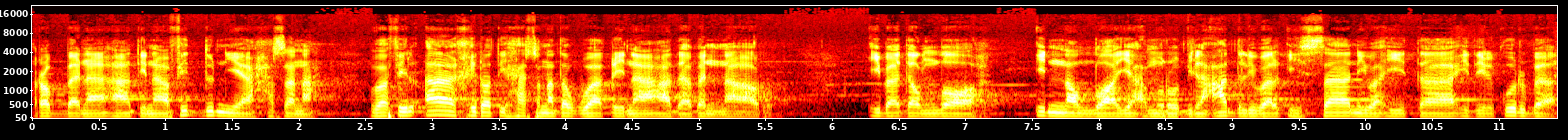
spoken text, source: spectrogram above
Rabbana atina fid dunya hasanah wa fil akhirati hasanah wa qina adzabannar Ibadallah Inna Allah ya'muru bil adli wal ihsani wa ita idil kurba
